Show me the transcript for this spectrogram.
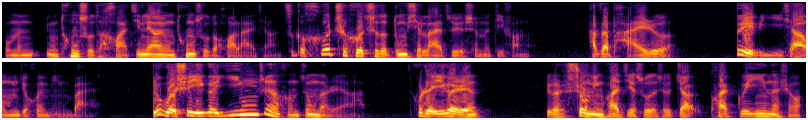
我们用通俗的话，尽量用通俗的话来讲，这个呵哧呵哧的东西来自于什么地方呢？它在排热。对比一下，我们就会明白。如果是一个阴症很重的人啊，或者一个人这个寿命快结束的时候，叫快归阴的时候，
